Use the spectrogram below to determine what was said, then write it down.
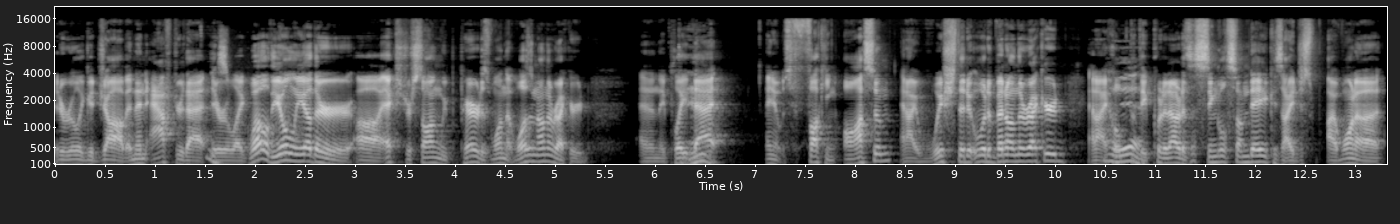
they did a really good job. And then after that, they were like, "Well, the only other uh, extra song we prepared is one that wasn't on the record." And then they played Yeah. that, and it was fucking awesome. And I wish that it would have been on the record. And I Oh, hope yeah. that they put it out as a single someday because I just I wanna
